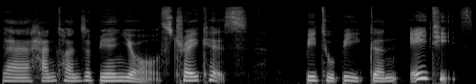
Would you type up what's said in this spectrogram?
在韩团这边有 Stray Kids、B to B 跟 Eighties，。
